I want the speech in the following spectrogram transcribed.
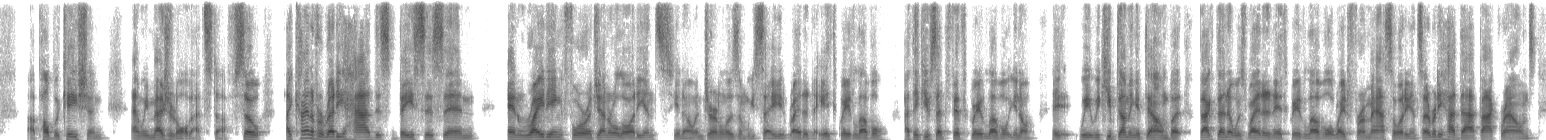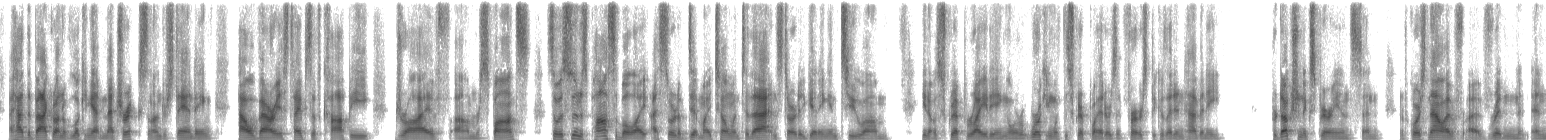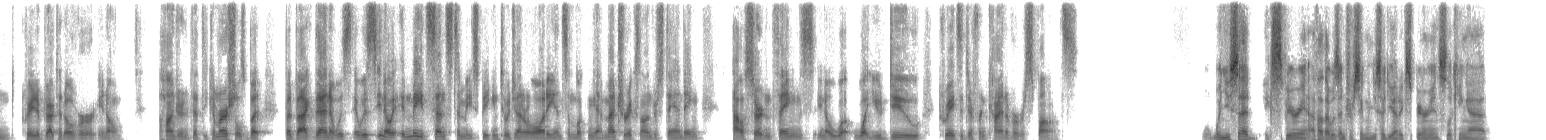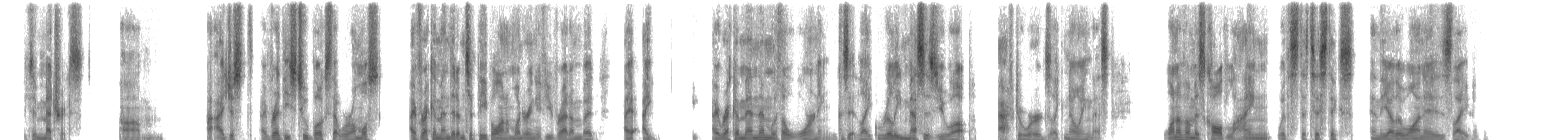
publication, and we measured all that stuff. So I kind of already had this basis in in writing for a general audience. You know, in journalism, we say write at an eighth grade level. I think you said fifth grade level. You know, it, we we keep dumbing it down, but back then it was right at an eighth grade level, right for a mass audience. I already had that background. I had the background of looking at metrics and understanding how various types of copy drive um, response. So as soon as possible, I, I sort of dipped my toe into that and started getting into um, you know script writing or working with the script writers at first because I didn't have any production experience. And, and of course now I've I've written and creative directed over you know 150 commercials but but back then it was it was you know it made sense to me speaking to a general audience and looking at metrics and understanding how certain things you know what what you do creates a different kind of a response. When you said experience i thought that was interesting when you said you had experience looking at metrics. Um i just i've read these two books that were almost i've recommended them to people and i'm wondering if you've read them but i i I recommend them with a warning because it like really messes you up afterwards, like knowing this. One of them is called Lying with Statistics, and the other one is like mm-hmm.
